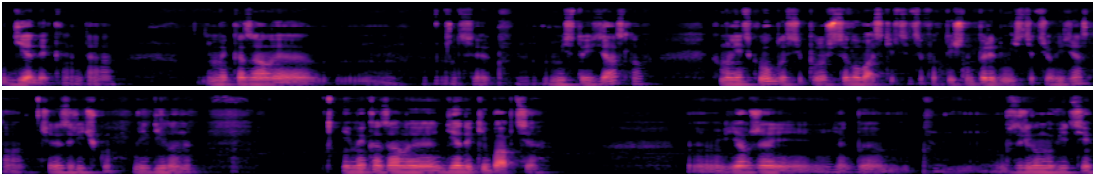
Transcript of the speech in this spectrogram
дідик. Да? Ми казали, це місто Ізяслав Хмельницької області, поруч село Васьківці. Це фактично передмістя цього Ізяслава через річку відділене. І ми казали дідик і бабця. Е, Я вже якби в зрілому віці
